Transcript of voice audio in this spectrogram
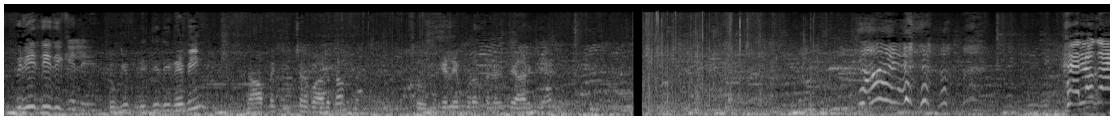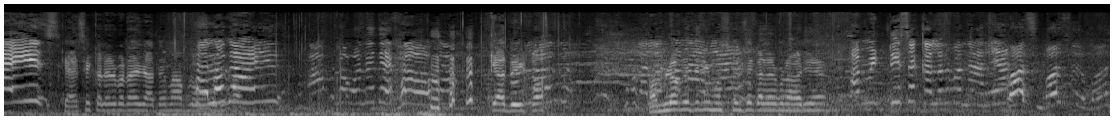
प्रीति दीदी के लिए। क्योंकि प्रीति दीदी ने भी यहाँ पे कीचड़ मारा था। तो उनके लिए पूरा कलर तैयार किया है। कैसे कलर बनाए जाते हैं मैं आप लोगों हेलो गाइस आप लोगों ने देखा होगा। क्या देखा? हम लोग इतनी मुश्किल से कलर बना रहे हैं। हम मिट्टी से कलर बना रहे हैं। बस बस बस।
